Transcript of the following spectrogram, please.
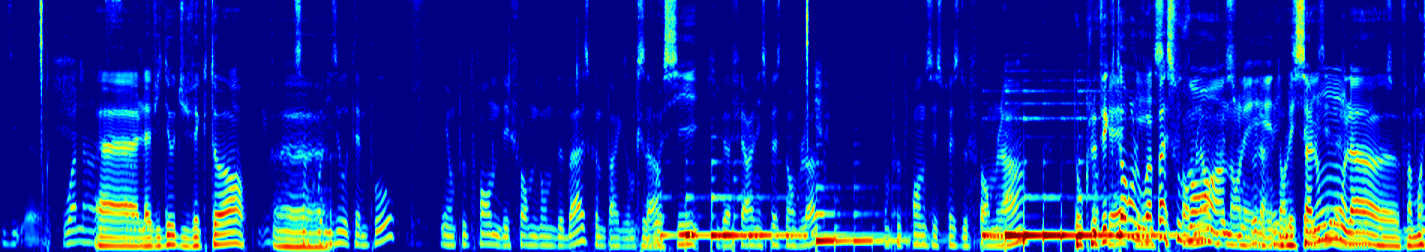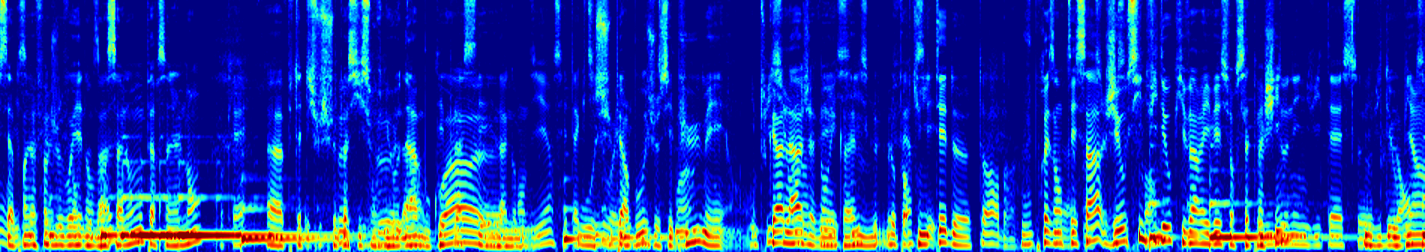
Euh, la vidéo du Vector. euh, synchronisé au tempo et on peut prendre des formes d'ondes de base comme par exemple Que ça voici. qui va faire une espèce d'enveloppe on peut prendre ces espèces de formes là Donc le Ok, Vector, on le et voit pas cette forme-là, souvent hein, dans, les, dans les salons. Là, euh, enfin le moi c'est la première fois que je le voyais dans un salon personnellement. Euh, Peut-être je tu sais peux, pas si s'ils sont venus au NAM ou quoi. déplacer, euh, l'agrandir c'est ou Super Boost, je les sais plus, mais en tout cas là j'avais quand même l'opportunité de vous présenter ça. J'ai aussi cette une vidéo qui va arriver sur cette machine donner une vitesse Une plus vidéo bien-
